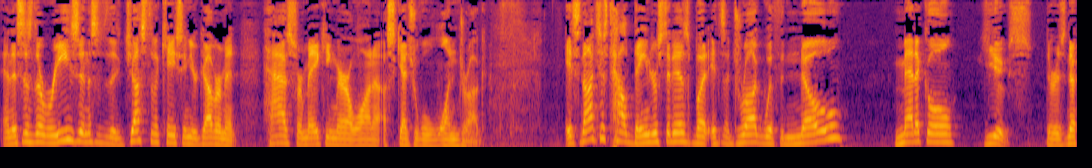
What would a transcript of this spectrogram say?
and this is the reason, this is the justification your government has for making marijuana a Schedule One drug. It's not just how dangerous it is, but it's a drug with no medical use. There is no,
